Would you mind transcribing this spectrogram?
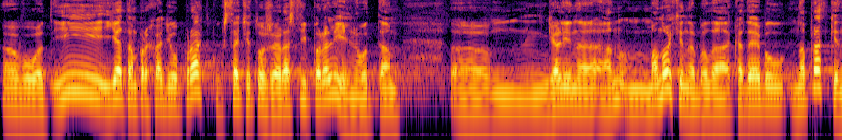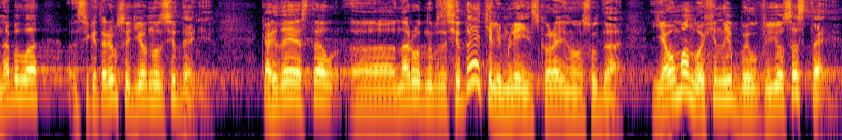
Э, вот. И я там проходил практику, кстати, тоже росли параллельно. Вот там э, Галина Манохина была, когда я был на практике, она была секретарем судебного заседания. Когда я стал э, народным заседателем Ленинского районного суда, я у Манохиной был в ее составе.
